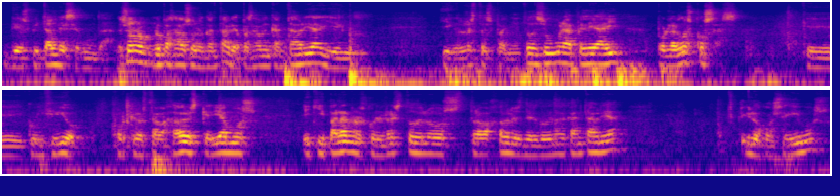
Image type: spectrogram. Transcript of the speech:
de, hospital de segunda. Eso no, pasaba solo en Cantabria, pasaba en Cantabria y en, el resto de España. Entonces hubo una pelea ahí por las dos cosas que coincidió, porque los trabajadores queríamos equipararnos con el resto de los trabajadores del gobierno de Cantabria y lo conseguimos,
